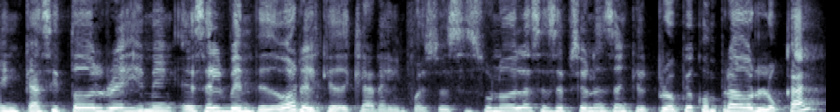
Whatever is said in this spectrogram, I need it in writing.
en casi todo el régimen es el vendedor el que declara el impuesto. Esa es una de las excepciones en que el propio comprador local,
